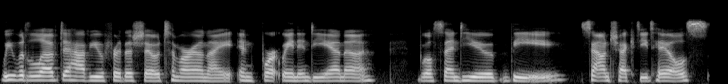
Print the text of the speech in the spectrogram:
we would love to have you for the show tomorrow night in Fort Wayne, Indiana. We'll send you the sound check details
